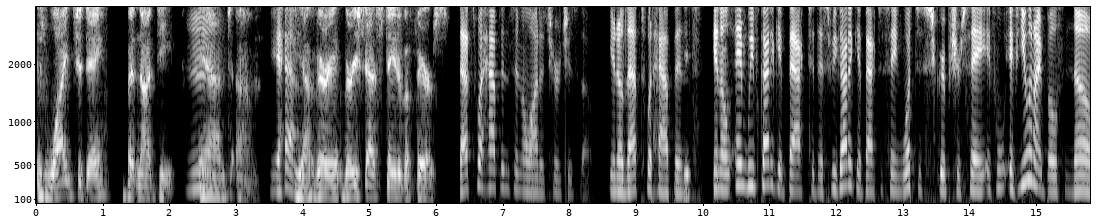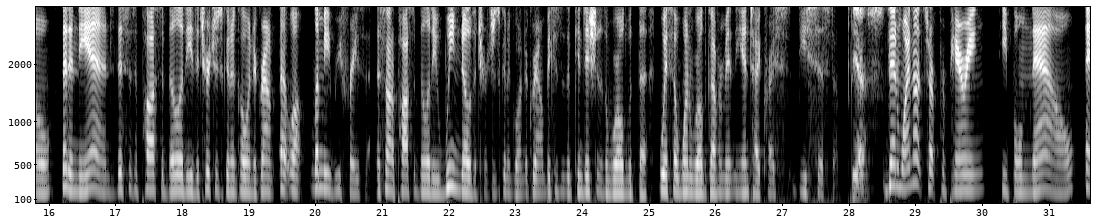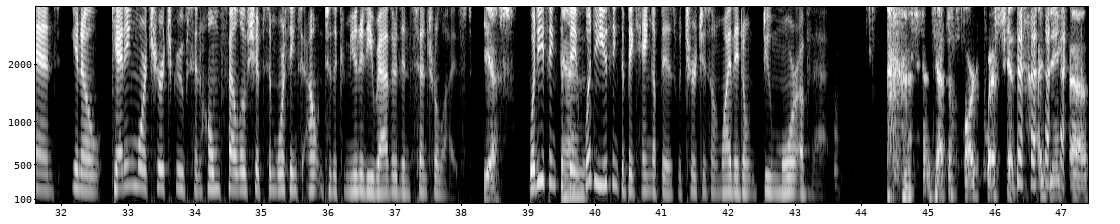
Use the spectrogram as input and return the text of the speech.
is wide today, but not deep. Mm. And um, yeah, yeah, very very sad state of affairs. That's what happens in a lot of churches, though. You know, that's what happens. You know, and we've got to get back to this. We got to get back to saying what does Scripture say? If if you and I both know that in the end this is a possibility, the church is going to go underground. Uh, well, let me rephrase that. It's not a possibility. We know the church is going to go underground because of the condition of the world with the with a one world government and the antichrist beast system. Yes. Then why not start preparing people now and you know getting more church groups and home fellowships and more things out into the community rather than centralized yes what do you think the and big what do you think the big hangup is with churches on why they don't do more of that that's a hard question i think uh,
